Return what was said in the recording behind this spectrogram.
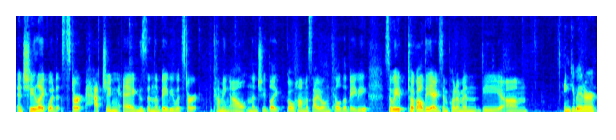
and she like would start hatching eggs, and the baby would start coming out, and then she'd like go homicidal and kill the baby. So we took all the eggs and put them in the um, incubator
